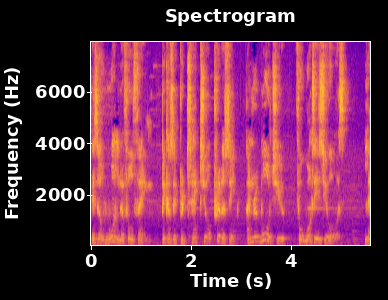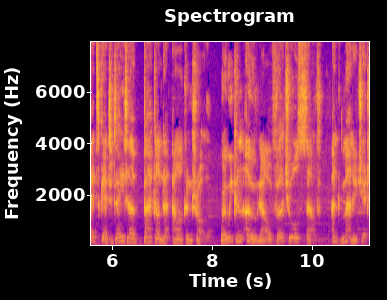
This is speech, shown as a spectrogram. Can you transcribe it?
is a wonderful thing because it protects your privacy and rewards you for what is yours. Let's get data back under our control where we can own our virtual self and manage it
